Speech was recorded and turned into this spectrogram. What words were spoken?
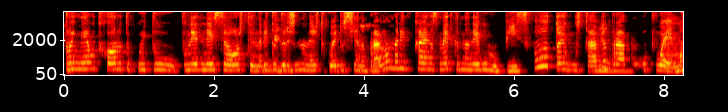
той не е от хората, които, поне не все още, нали, да държи на нещо, което си е направил. Нали, в крайна сметка на него му писва, той го оставя, mm-hmm. брат му го поема.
